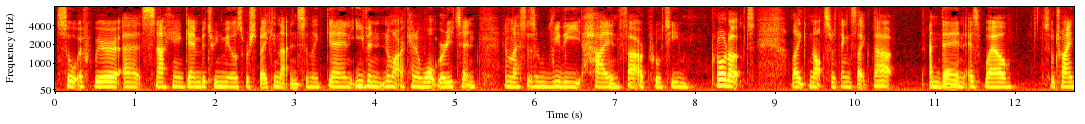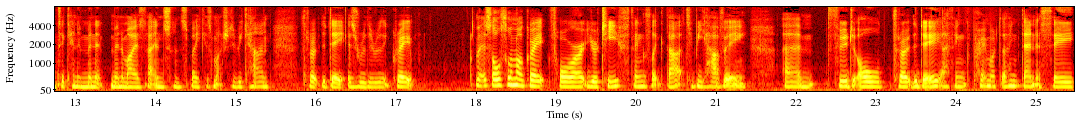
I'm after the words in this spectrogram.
So if we're uh, snacking again between meals, we're spiking that insulin again, even no matter kind of what we're eating, unless it's a really high in fat or protein product, like nuts or things like that. And then as well, so trying to kind of min- minimize that insulin spike as much as we can throughout the day is really, really great. It's also not great for your teeth, things like that, to be having um, food all throughout the day. I think pretty much, I think dentists say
